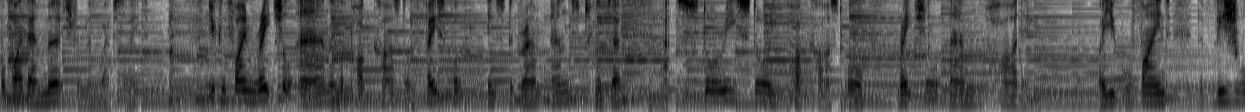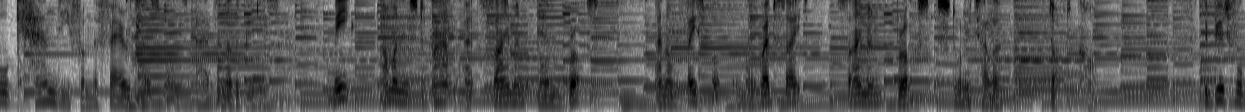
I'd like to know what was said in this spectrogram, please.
or buy their merch from their website. You can find Rachel Ann and the podcast on Facebook, Instagram, and Twitter at Story Story Podcast or Rachel Ann Harding, where you will find the visual candy from the fairy tale sponsor ads and other goodies. Me, I'm on Instagram at Simon M. Brooks and on Facebook on my website, simonbrooksstoryteller.com. The beautiful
